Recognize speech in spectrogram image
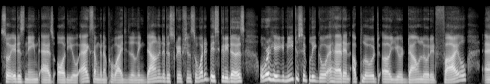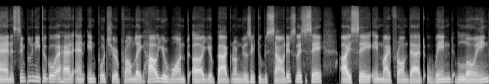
So it is named as AudioX. I'm going to provide you the link down in the description. So what it basically does over here, you need to simply go ahead and upload uh, your downloaded file and simply need to go ahead and input your prompt like how you want uh, your background music to be sounded. So let's say i say in my prompt that wind blowing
